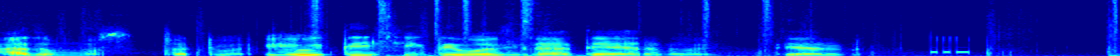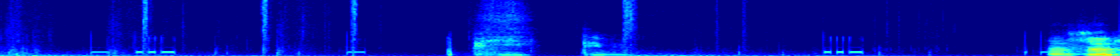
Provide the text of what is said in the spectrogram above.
आज म सट्टीमा यो त्यही सिक्दै बसिरहेको त्यहाँ हेर त्यहाँ हेर तिमी हजुर।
